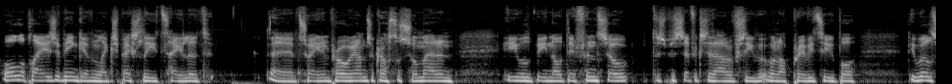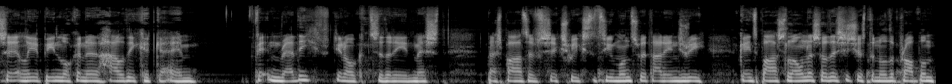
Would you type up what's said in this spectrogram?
all the players have been given like specially tailored uh, training programs across the summer, and he will be no different. So the specifics of that, obviously, we're not privy to, but they will certainly have been looking at how they could get him fit and ready. You know, considering he'd missed the best part of six weeks to two months with that injury against Barcelona. So this is just another problem,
